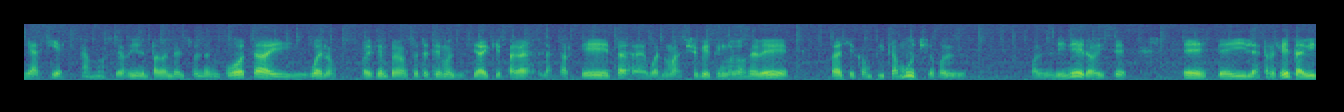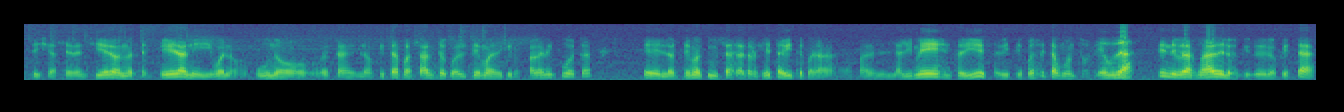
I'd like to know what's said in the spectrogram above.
Y así estamos. Nos vienen pagando el sueldo en cuota y bueno, por ejemplo nosotros tenemos necesidad de que pagar las tarjetas, bueno, más yo que tengo dos bebés, se complica mucho por, el dinero, ¿viste? Este, y las tarjetas, viste, ya se vencieron, no te esperan y bueno, uno, lo que está pasando con el tema de que nos pagan en cuota, eh, los temas que usar la tarjeta, viste, para, el alimento y eso, viste, pues está un montón de deudas, deudas más de lo que, de lo que está.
